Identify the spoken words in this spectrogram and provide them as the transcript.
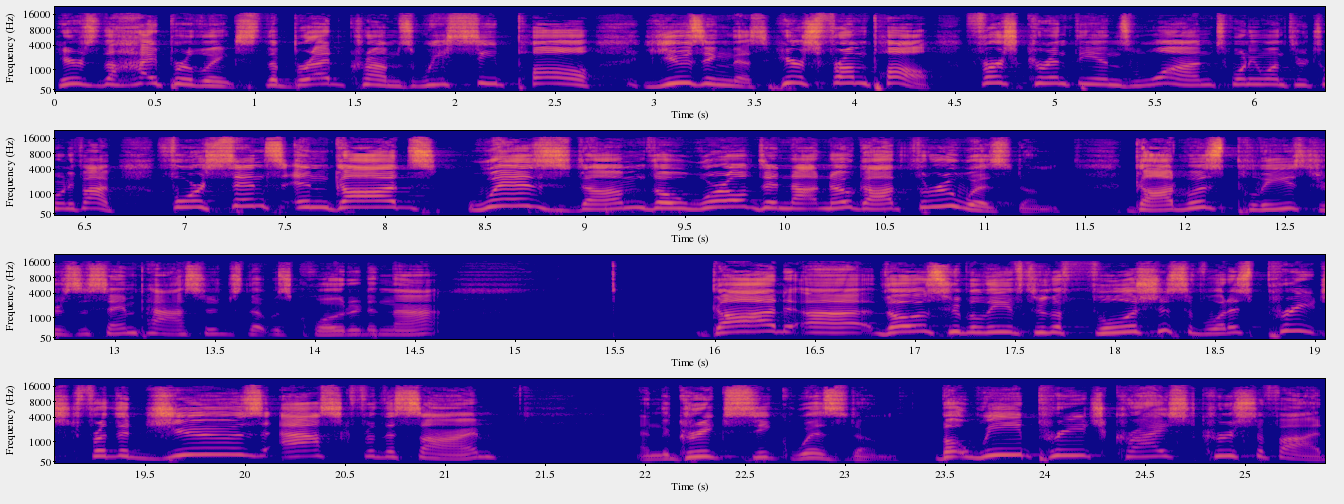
Here's the hyperlinks, the breadcrumbs. We see Paul using this. Here's from Paul 1 Corinthians 1 21 through 25. For since in God's wisdom the world did not know God through wisdom, God was pleased. Here's the same passage that was quoted in that. God, uh, those who believe through the foolishness of what is preached. For the Jews ask for the sign, and the Greeks seek wisdom. But we preach Christ crucified,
